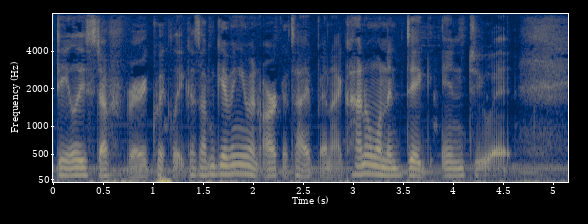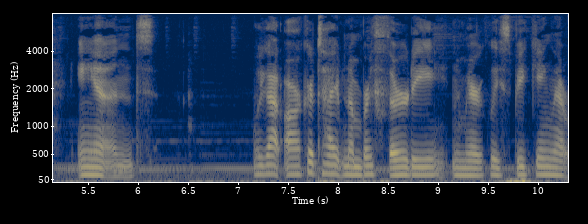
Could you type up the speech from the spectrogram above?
daily stuff very quickly because I'm giving you an archetype and I kind of want to dig into it. And we got archetype number 30, numerically speaking, that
